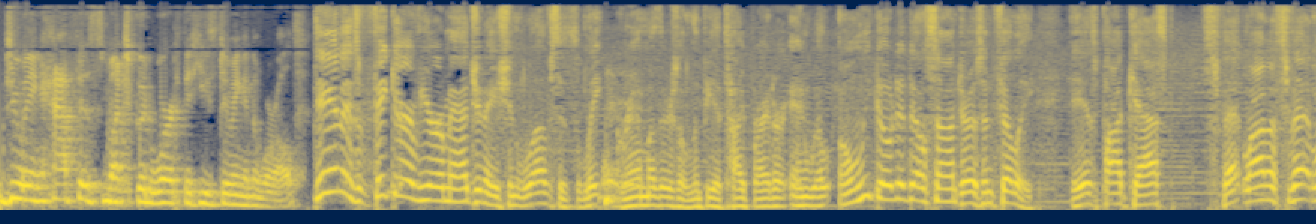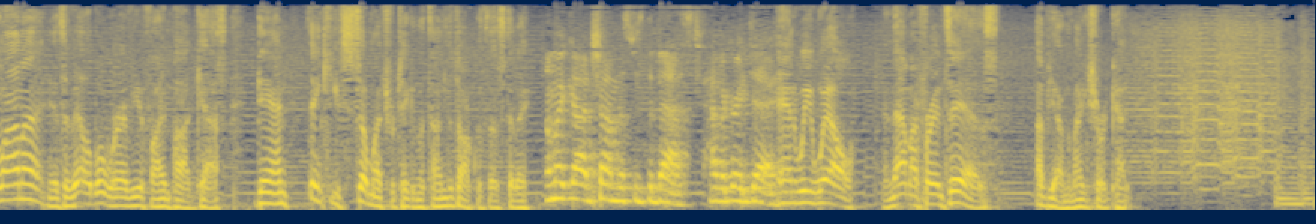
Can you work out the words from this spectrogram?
doing half as much good work that he's doing in the world. Dan is a figure of your imagination, loves his late grandmother's Olympia typewriter, and will only go to Dalessandro's in Philly. His podcast, Svetlana Svetlana, is available wherever you find podcasts. Dan, thank you so much for taking the time to talk with us today. Oh my God, Sean, this was the best. Have a great day. And we will. And that, my friends, is a Beyond the Mic shortcut. You.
